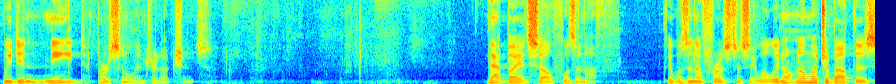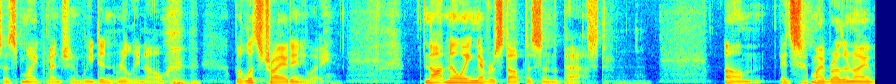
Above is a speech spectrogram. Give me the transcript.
We didn't need personal introductions. That by itself was enough. It was enough for us to say, well, we don't know much about this, as Mike mentioned. We didn't really know, but let's try it anyway. Not knowing never stopped us in the past. Um, it's my brother and I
